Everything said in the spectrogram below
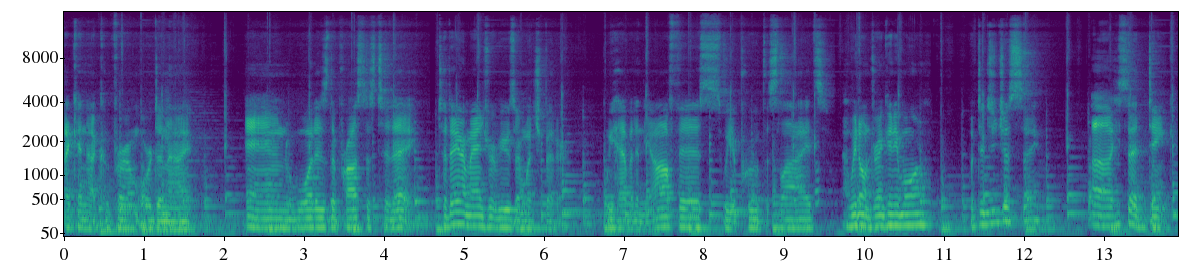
I cannot confirm or deny. And what is the process today? Today, our management reviews are much better. We have it in the office, we approve the slides. We don't drink anymore. What did you just say? Uh, he said dink.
